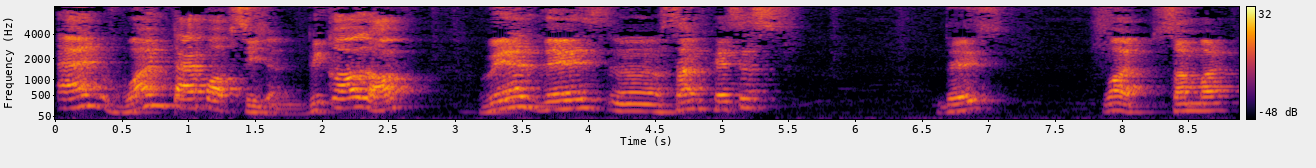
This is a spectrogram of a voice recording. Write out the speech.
and one type of season because of where there is uh, sun faces there is what summer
